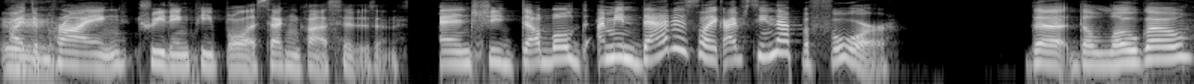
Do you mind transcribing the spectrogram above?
by Mm. decrying treating people as second class citizens. And she doubled I mean, that is like I've seen that before. The the logo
